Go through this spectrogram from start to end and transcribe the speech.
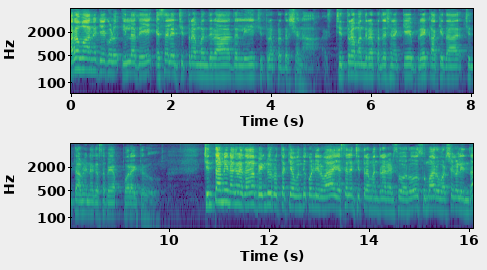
ಪರವಾನಗಿಗಳು ಇಲ್ಲದೆ ಎಸ್ ಎಲ್ ಎನ್ ಚಿತ್ರಮಂದಿರದಲ್ಲಿ ಚಿತ್ರ ಪ್ರದರ್ಶನ. ಚಿತ್ರಮಂದಿರ ಪ್ರದರ್ಶನಕ್ಕೆ ಬ್ರೇಕ್ ಹಾಕಿದ ಚಿಂತಾಮಣಿ ನಗರಸಭೆಯ ಪೌರಾಯುಕ್ತರು. ಚಿಂತಾಮಣಿ ನಗರದ ಬೆಂಗಳೂರು ವೃತ್ತಕ್ಕೆ ಹೊಂದಿಕೊಂಡಿರುವ ಎಸ್ ಎಲ್ ಎನ್ ಚಿತ್ರಮಂದಿರ ನಡೆಸುವವರು ಸುಮಾರು ವರ್ಷಗಳಿಂದ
